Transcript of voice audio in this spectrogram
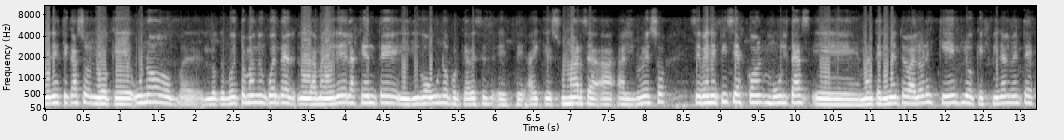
y en este caso lo que uno, eh, lo que voy tomando en cuenta, la mayoría de la gente, y digo uno porque a veces este, hay que sumarse al grueso, se beneficia con multas, eh, mantenimiento de valores, que es lo que finalmente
